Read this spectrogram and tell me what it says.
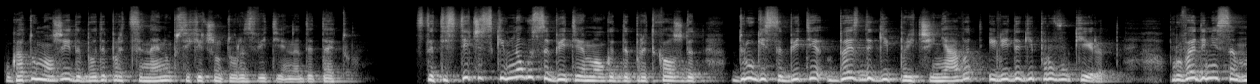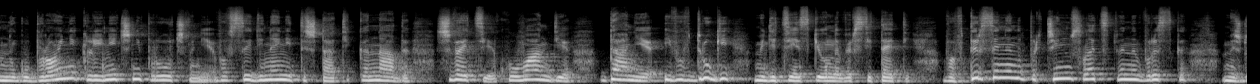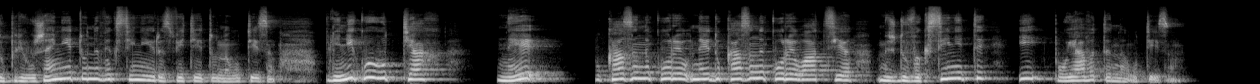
когато може и да бъде преценено психичното развитие на детето. Статистически много събития могат да предхождат други събития без да ги причиняват или да ги провокират. Проведени са многобройни клинични проучвания в Съединените щати, Канада, Швеция, Холандия, Дания и в други медицински университети в търсене на причинно-следствена връзка между приложението на вакцини и развитието на аутизъм. При никой от тях не е, показана, не е доказана корелация между вакцините и появата на аутизъм.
